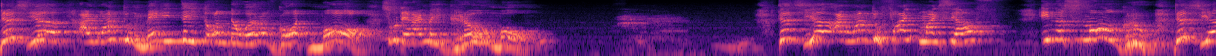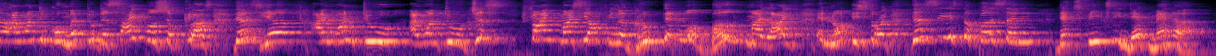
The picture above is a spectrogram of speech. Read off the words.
This year, I want to meditate on the Word of God more so that I may grow more. This year, I want to find myself in a small group. This year, I want to commit to discipleship class. This year, I want to, I want to just find myself in a group that will build my life and not destroy. This is the person that speaks in that manner.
